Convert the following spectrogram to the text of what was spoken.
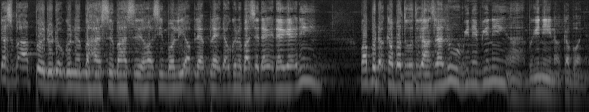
dah sebab apa duduk guna bahasa-bahasa simbolik pelik-pelik tak guna bahasa direct-direct ni apa nak khabar terang selalu begini-begini? Ha, begini nak khabarnya.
